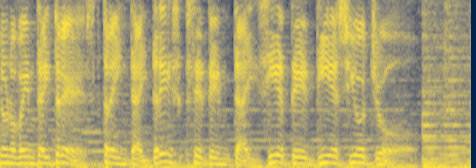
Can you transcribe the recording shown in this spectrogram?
093 3377 18.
